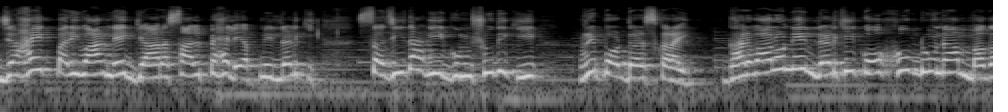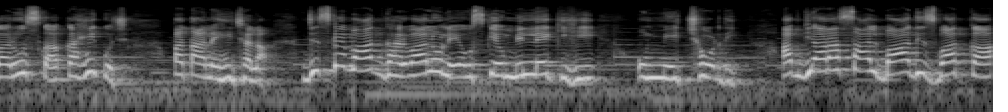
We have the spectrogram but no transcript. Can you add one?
जहाँ एक परिवार ने 11 साल पहले अपनी लड़की सजीदा की गुमशुदी की रिपोर्ट दर्ज कराई। घर वालों ने लड़की को खूब ढूंढा, मगर उसका कहीं कुछ पता नहीं चला, जिसके बाद घर वालों ने उसके मिलने की ही उम्मीद छोड़ दी। अब 11 साल बाद इस बात का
